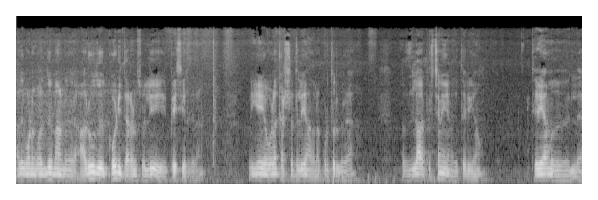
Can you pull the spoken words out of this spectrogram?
அதுக்கு உனக்கு வந்து நான் அறுபது கோடி தரேன்னு சொல்லி பேசியிருக்கிறேன். நீ எவ்வளோ கஷ்டத்துலேயும் அதெல்லாம் கொடுத்துருக்குற? அது எல்லா பிரச்சனையும் எனக்கு தெரியும். தெரியாமல் இல்லை.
